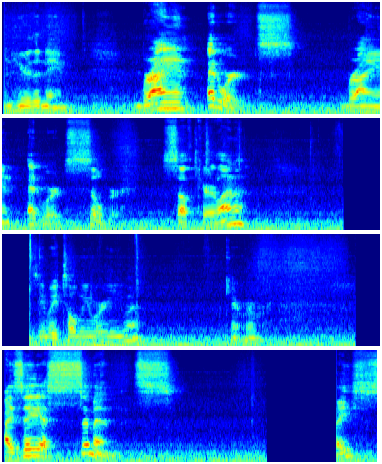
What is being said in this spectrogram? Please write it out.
And hear the name. Bryan Edwards. Bryan Edwards, silver. South Carolina. Has anybody told me where he went? Can't remember. Isaiah Simmons. Base.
